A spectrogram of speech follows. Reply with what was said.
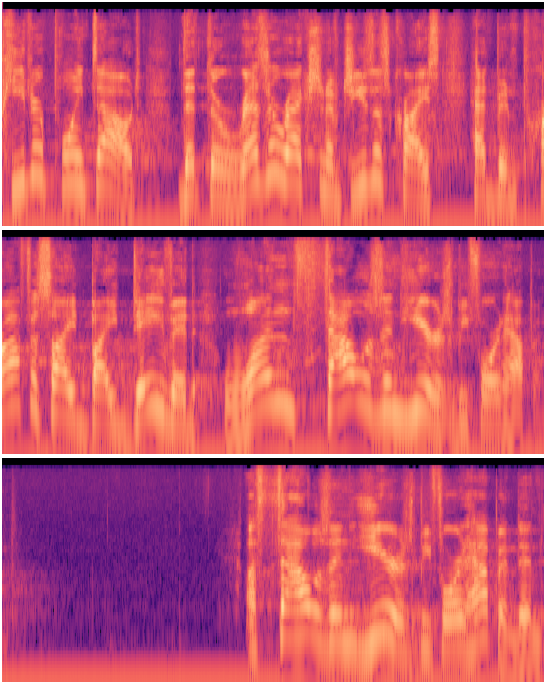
Peter points out that the resurrection of Jesus Christ had been prophesied by David 1,000 years before it happened. A thousand years before it happened. And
